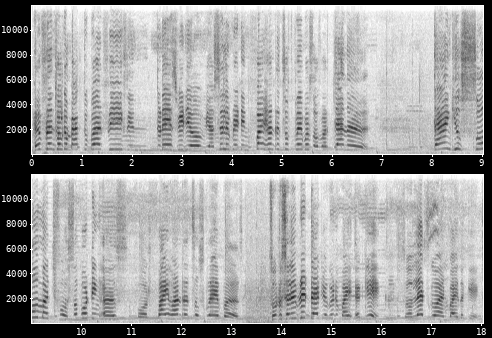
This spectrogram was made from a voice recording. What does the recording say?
Hey friends, welcome back to Bird Freaks. In today's video, we are celebrating 500 subscribers of our channel. Thank you so much for supporting us for 500 subscribers. So to celebrate that, we are going to buy a cake. So let's go and buy the cake.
